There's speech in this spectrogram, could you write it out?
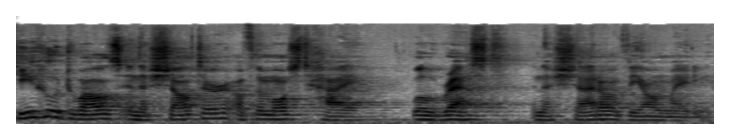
He who dwells in the shelter of the Most High will rest in the shadow of the Almighty.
